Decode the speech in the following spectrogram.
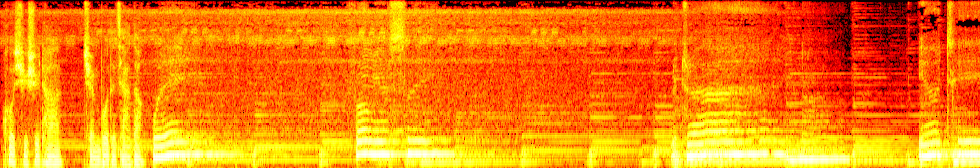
或许是他全部的家当。From your sleep. You're drying up your tears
